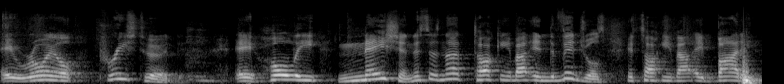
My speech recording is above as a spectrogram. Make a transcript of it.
a royal priesthood, a holy nation. This is not talking about individuals, it's talking about a body,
